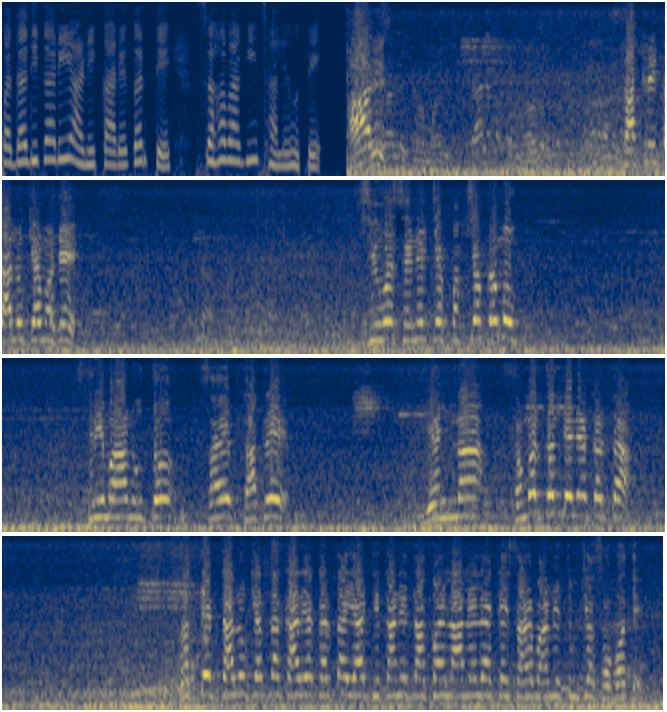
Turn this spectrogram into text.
पदाधिकारी आणि कार्यकर्ते सहभागी झाले होते. आज साक्री तालुक्यामध्ये शिवसेनेचे पक्षप्रमुख श्रीमान उद्धव साहेब ठाकरे यांना समर्थन देण्याकरता प्रत्येक तालुक्यातला कार्यकर्ता या ठिकाणी दाखवायला आलेला आहे की साहेब आम्ही तुमच्यासोबत आहे.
